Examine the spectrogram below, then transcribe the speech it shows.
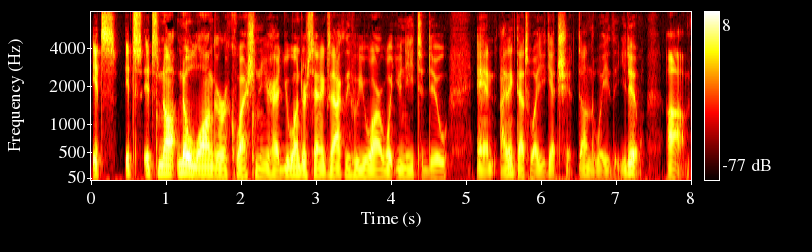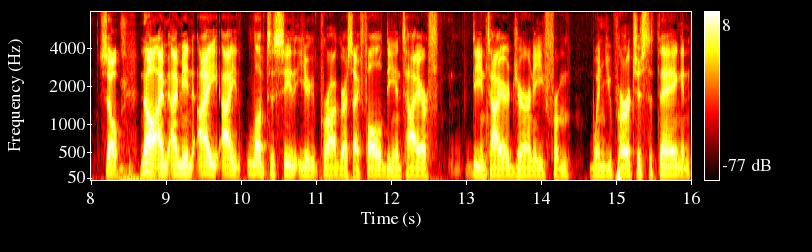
it's it's it's not no longer a question in your head. You understand exactly who you are, what you need to do, and I think that's why you get shit done the way that you do. Um, so no, I, I mean, I I love to see that your progress. I followed the entire the entire journey from when you purchased the thing and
